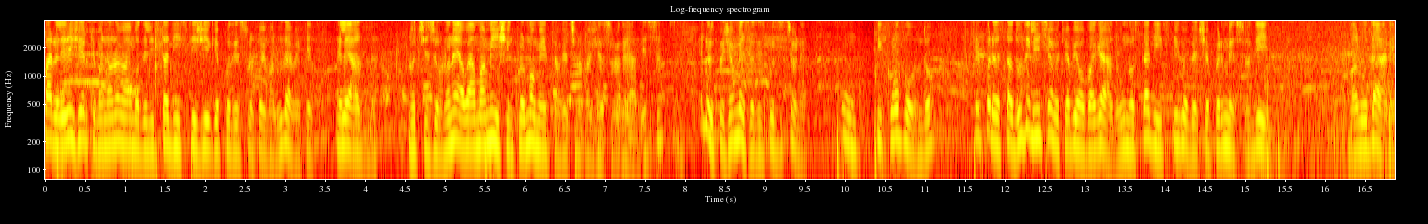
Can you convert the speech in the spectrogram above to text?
Fare le ricerche ma non avevamo degli statistici che potessero poi valutare perché nelle ASL non ci sono. Noi avevamo amici in quel momento che ce lo facessero gratis e lui poi ci ha messo a disposizione un piccolo fondo che però è stato utilissimo perché abbiamo pagato uno statistico che ci ha permesso di valutare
